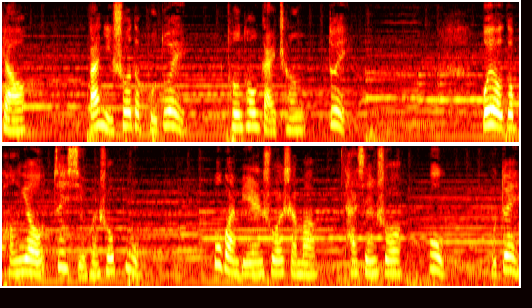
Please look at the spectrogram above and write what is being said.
条，把你说的不对，通通改成对。我有个朋友最喜欢说不，不管别人说什么，他先说不，不对，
